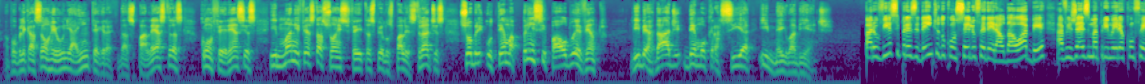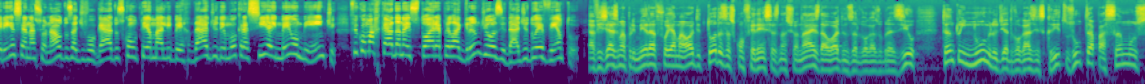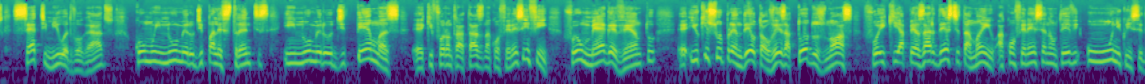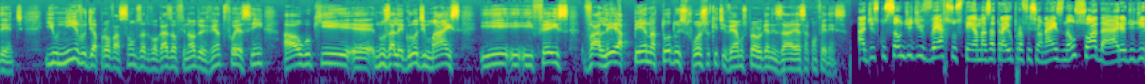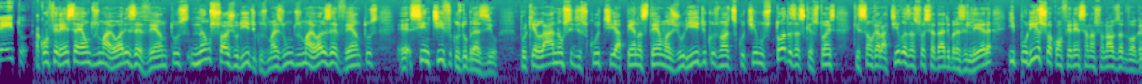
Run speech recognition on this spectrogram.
A publicação reúne a íntegra das palestras, conferências e manifestações feitas pelos palestrantes sobre o tema principal do evento: liberdade, democracia e meio ambiente. Para o vice-presidente do Conselho Federal da OAB, a 21ª Conferência Nacional dos Advogados com o tema Liberdade, Democracia e Meio Ambiente ficou marcada na história pela grandiosidade do evento. A 21ª foi a maior de todas as conferências nacionais da Ordem dos Advogados do Brasil, tanto em número de advogados inscritos, ultrapassamos 7 mil advogados, como em número de palestrantes, em número de temas eh, que foram tratados na conferência, enfim, foi um mega evento. Eh, e o que surpreendeu, talvez, a todos nós foi que, apesar deste tamanho, a conferência não teve um único incidente. E o nível de aprovação dos advogados ao final do evento foi, assim, algo que eh, nos alegrou demais e, e, e fez valer a pena todo o esforço que tivemos para organizar essa conferência. A discussão de diversos temas atraiu profissionais não só da área de direito. A conferência é um dos maiores eventos, não só jurídicos, mas um dos maiores eventos eh, científicos do Brasil, porque lá não se discute apenas temas jurídicos, nós discutimos todas as questões que são relativas à sociedade brasileira e por isso a Conferência Nacional dos Advogados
